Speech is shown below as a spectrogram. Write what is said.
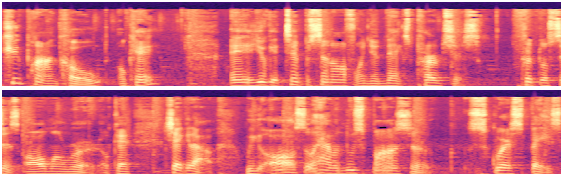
coupon code, okay? And you get 10% off on your next purchase. Crypto Sense, all one word. Okay, check it out. We also have a new sponsor, Squarespace.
